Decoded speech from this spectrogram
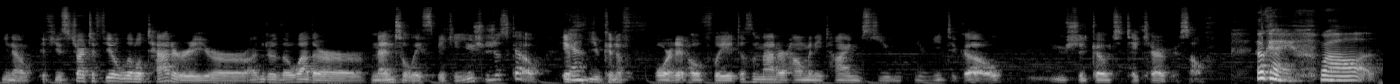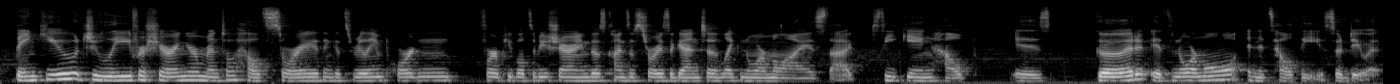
you know if you start to feel a little tattery or under the weather mentally speaking you should just go if yeah. you can afford it hopefully it doesn't matter how many times you you need to go you should go to take care of yourself Okay, well, thank you, Julie, for sharing your mental health story. I think it's really important for people to be sharing those kinds of stories again to like normalize that seeking help is good, it's normal, and it's healthy. So do it.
